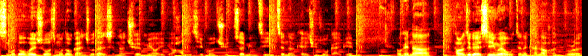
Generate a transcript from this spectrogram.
什么都会说，什么都敢说，但是呢，却没有一个好的结果去证明自己真的可以去做改变。OK，那讨论这个也是因为我真的看到很多人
